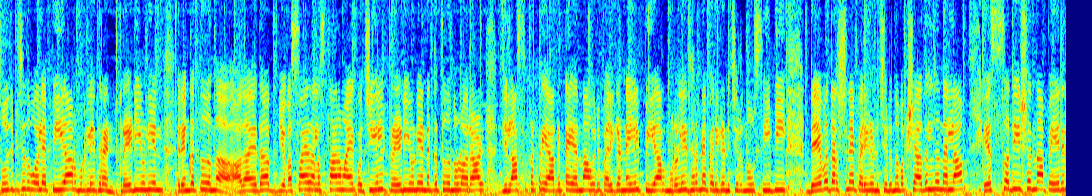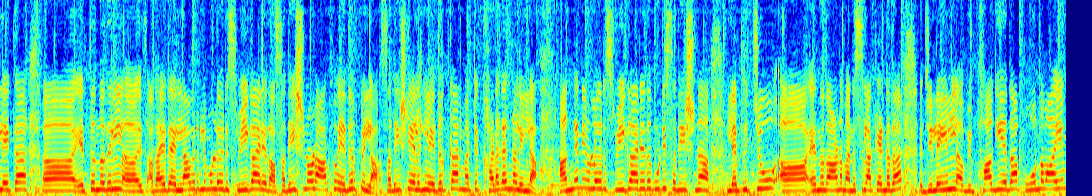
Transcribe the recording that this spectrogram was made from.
സൂചിപ്പിച്ചതുപോലെ P R Muraleedharan trade union രംഗത്ത് നിന്ന്. അതായത് വ്യവസായ തലസ്ഥാനമായ കൊച്ചിയിൽ ട്രേഡ് യൂണിയൻ രംഗത്ത് നിന്നുള്ള ഒരാൾ ജില്ലാ സെക്രട്ടറി ആകട്ടെ എന്ന ഒരു പരിഗണനയിൽ പി ആർ മുരളീധരനെ പരിഗണിച്ചിരുന്നു സി ബി ദേവദർശനെ പരിഗണിച്ചിരുന്നു. പക്ഷേ അതിൽ നിന്നെല്ലാം എസ് സതീഷ് എന്ന പേരിലേക്ക് എത്തുന്നതിൽ അതായത് എല്ലാവരിലുമുള്ള ഒരു സ്വീകാര്യത സതീഷിനോട് ആർക്കും എതിർപ്പില്ല. സതീഷിനെ അല്ലെങ്കിൽ എതിർക്കാൻ മറ്റ് ഘടകങ്ങളില്ല. അങ്ങനെയുള്ള ഒരു സ്വീകാര്യത കൂടി സതീഷിന് ലഭിച്ചു എന്നതാണ് മനസ്സിലാക്കേണ്ടത്. ജില്ലയിൽ വിഭാഗീയത പൂർണമായും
